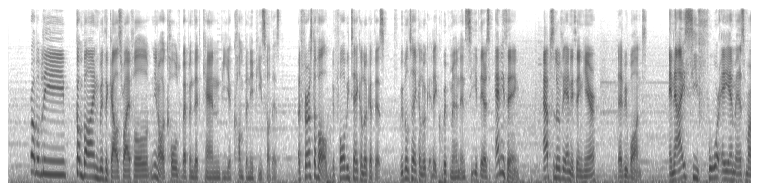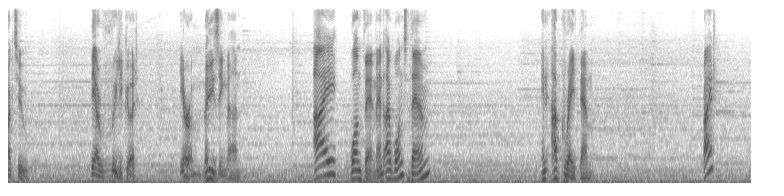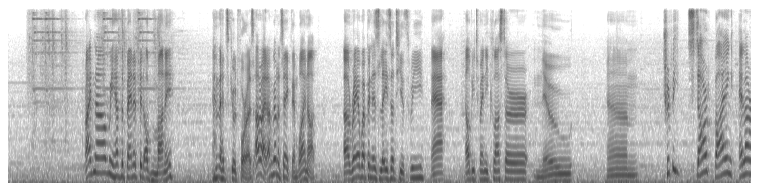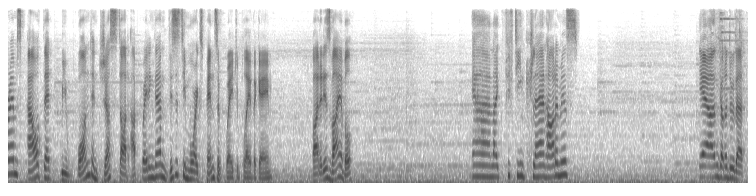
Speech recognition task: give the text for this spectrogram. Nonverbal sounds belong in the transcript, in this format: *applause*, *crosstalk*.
Probably combined with a Gauss rifle, you know, a cold weapon that can be a company piece for this. But first of all, before we take a look at this, we will take a look at equipment and see if there's anything, absolutely anything here, that we want. And I see 4 AMS Mark II. They are really good. They are amazing, man. I want them, and I want them and upgrade them. Right? Right now, we have the benefit of money, *laughs* and that's good for us. Alright, I'm gonna take them. Why not? Uh, rare weapon is laser tier 3. Nah. LB20 cluster. No. Um, should we start buying LRMs out that we want and just start upgrading them? This is the more expensive way to play the game. But it is viable. Yeah, like 15 clan Artemis. Yeah, I'm gonna do that.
